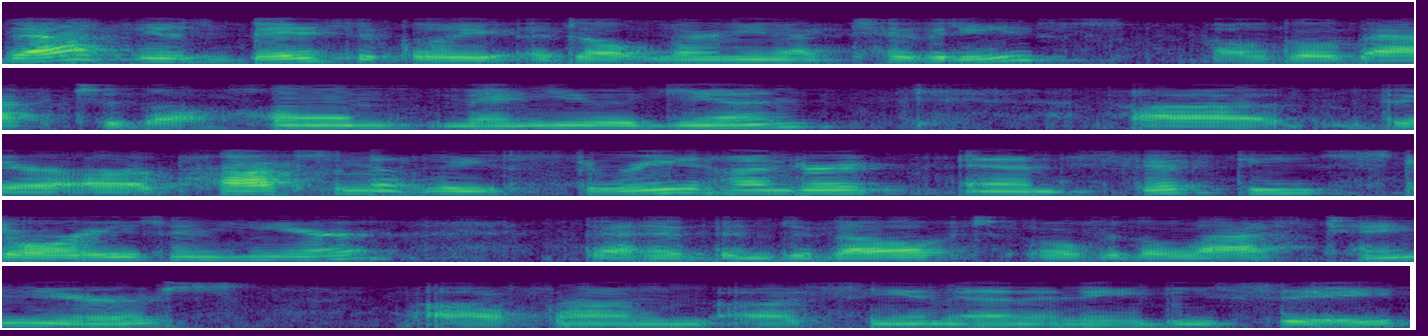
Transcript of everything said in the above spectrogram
that is basically adult learning activities. I'll go back to the home menu again. Uh, there are approximately 350 stories in here that have been developed over the last 10 years uh, from uh, CNN and ABC.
